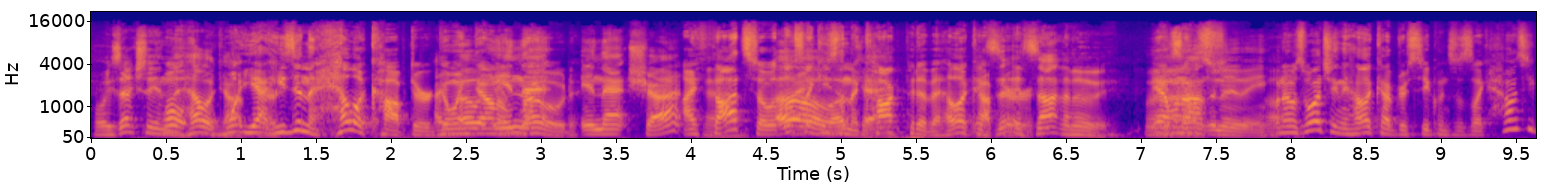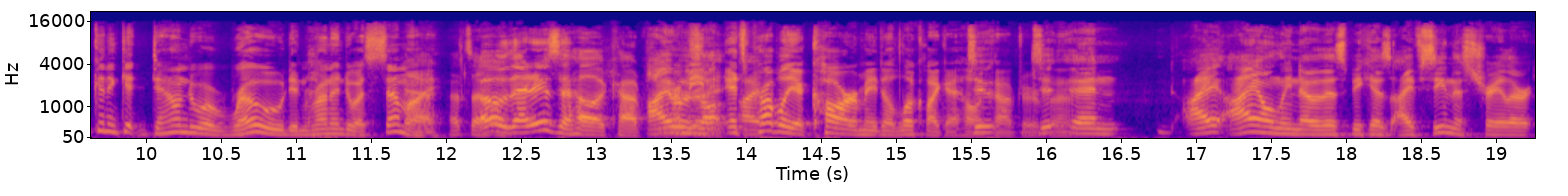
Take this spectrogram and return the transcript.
Well, he's actually in Well, the helicopter. well, yeah, he's in the helicopter going Oh, down a in road. in that shot. I thought so. It looks Oh, like he's in the oh, okay. cockpit of a it's, helicopter. it's not the movie. Yeah, It's when not I was, the movie. When I was watching the helicopter sequence, I was like, how is he going to get down to a road and run into a semi? Yeah, that's a, oh, that is a helicopter. I I was mean, al- it's I- probably a car made to look like a to- helicopter. to- but- and I, I only know this because I've seen this trailer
